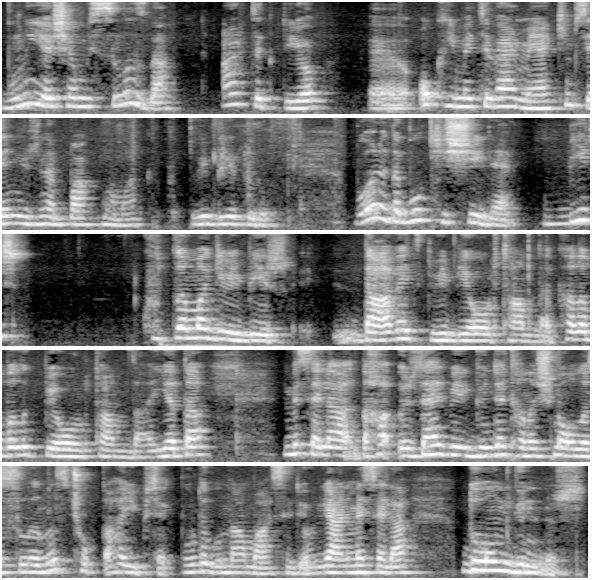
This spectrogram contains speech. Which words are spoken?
bunu yaşamışsınız da artık diyor e, o kıymeti vermeyen kimsenin yüzüne bakmamak gibi bir durum. Bu arada bu kişiyle bir kutlama gibi bir davet gibi bir ortamda, kalabalık bir ortamda ya da mesela daha özel bir günde tanışma olasılığınız çok daha yüksek. Burada bundan bahsediyor. Yani mesela doğum gününüz.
